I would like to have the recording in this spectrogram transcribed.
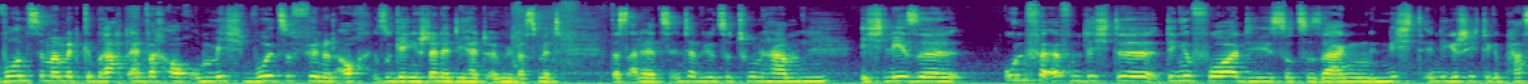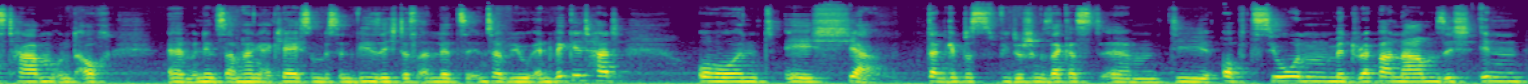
Wohnzimmer mitgebracht, einfach auch um mich wohlzufühlen und auch so Gegenstände, die halt irgendwie was mit das allerletzte Interview zu tun haben. Mhm. Ich lese unveröffentlichte Dinge vor, die sozusagen nicht in die Geschichte gepasst haben und auch ähm, in dem Zusammenhang erkläre ich so ein bisschen, wie sich das allerletzte Interview entwickelt hat. Und ich, ja, dann gibt es, wie du schon gesagt hast, ähm, die Option mit Rappernamen sich in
